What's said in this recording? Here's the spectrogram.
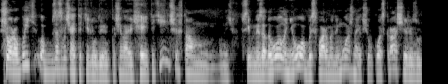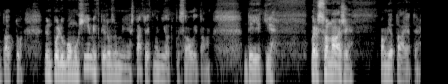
Що робить? Зазвичай такі люди починають хейтити інших, там вони всім незадоволені, о, без фарми не можна. Якщо в когось кращий результат, то він по-любому хімік, ти розумієш, так як мені от писали там деякі персонажі, пам'ятаєте?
